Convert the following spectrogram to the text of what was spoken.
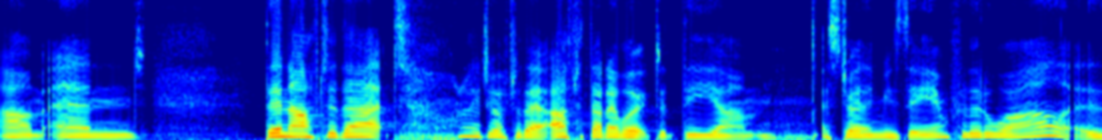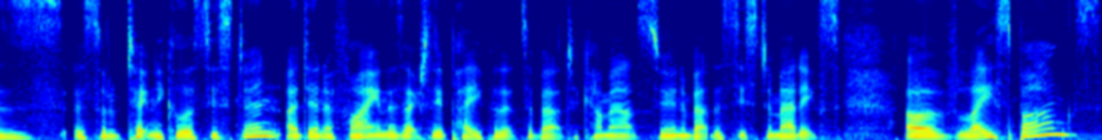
Um, and then after that, what did I do after that? After that, I worked at the um, Australian Museum for a little while as a sort of technical assistant, identifying. And there's actually a paper that's about to come out soon about the systematics of lace bugs.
